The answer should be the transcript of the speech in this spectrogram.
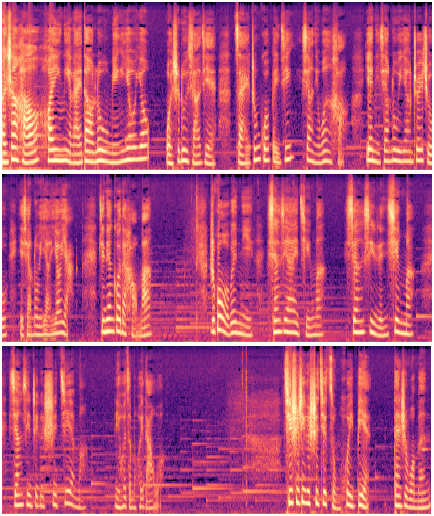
晚上好，欢迎你来到鹿鸣悠悠，我是鹿小姐，在中国北京向你问好。愿你像鹿一样追逐，也像鹿一样优雅。今天过得好吗？如果我问你，相信爱情吗？相信人性吗？相信这个世界吗？你会怎么回答我？其实这个世界总会变，但是我们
